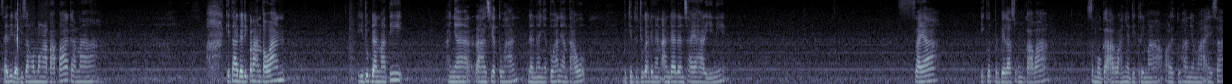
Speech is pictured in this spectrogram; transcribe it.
Saya tidak bisa ngomong apa-apa karena kita ada di perantauan. Hidup dan mati hanya rahasia Tuhan dan hanya Tuhan yang tahu. Begitu juga dengan Anda dan saya hari ini. Saya ikut berbela sungkawa. Semoga arwahnya diterima oleh Tuhan Yang Maha Esa.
